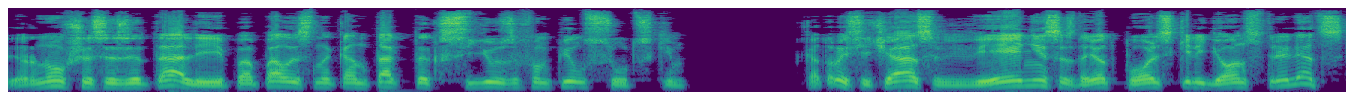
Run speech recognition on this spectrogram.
Вернувшись из Италии, попалась на контактах с Юзефом Пилсудским который сейчас в Вене создает польский легион-стрелец,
